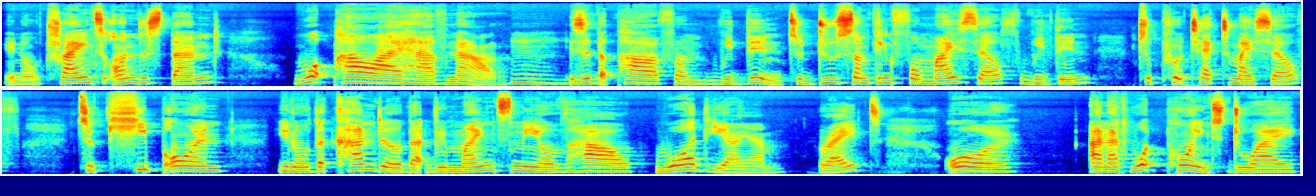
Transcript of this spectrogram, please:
you know, trying to understand what power I have now. Mm. Is it the power from within to do something for myself within, to protect myself, to keep on, you know, the candle that reminds me of how worthy I am, right? Or, and at what point do I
